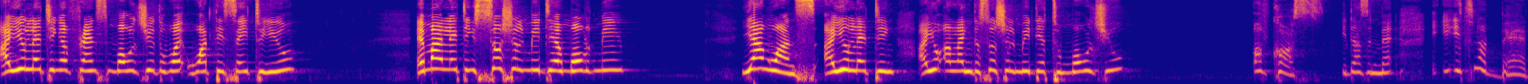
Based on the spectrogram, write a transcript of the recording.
Are you letting your friends mold you the way, what they say to you? Am I letting social media mold me? Young ones, are you letting, are you allowing the social media to mold you? Of course, it doesn't matter. It's not bad.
